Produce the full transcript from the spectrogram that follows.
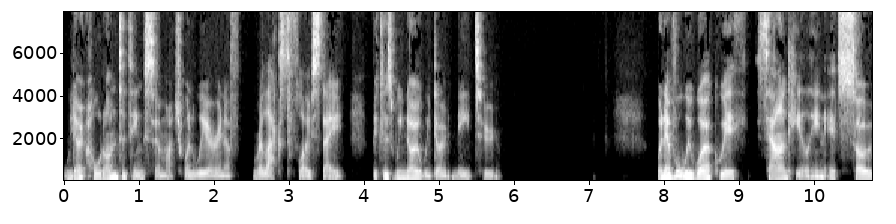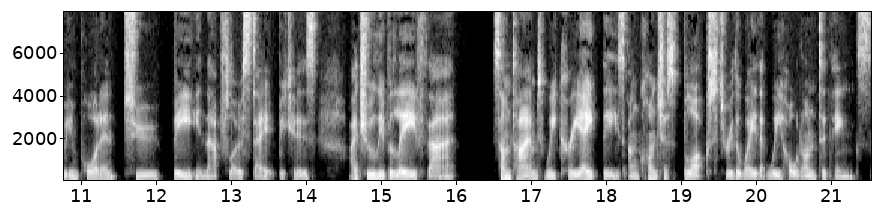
we don't hold on to things so much when we are in a relaxed flow state because we know we don't need to. Whenever we work with sound healing, it's so important to be in that flow state because I truly believe that sometimes we create these unconscious blocks through the way that we hold on to things.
